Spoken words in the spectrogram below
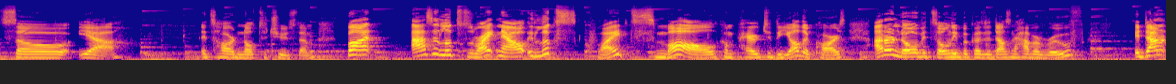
So, yeah. It's hard not to choose them. But, as it looks right now, it looks quite small compared to the other cars. I don't know if it's only because it doesn't have a roof. It, down,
